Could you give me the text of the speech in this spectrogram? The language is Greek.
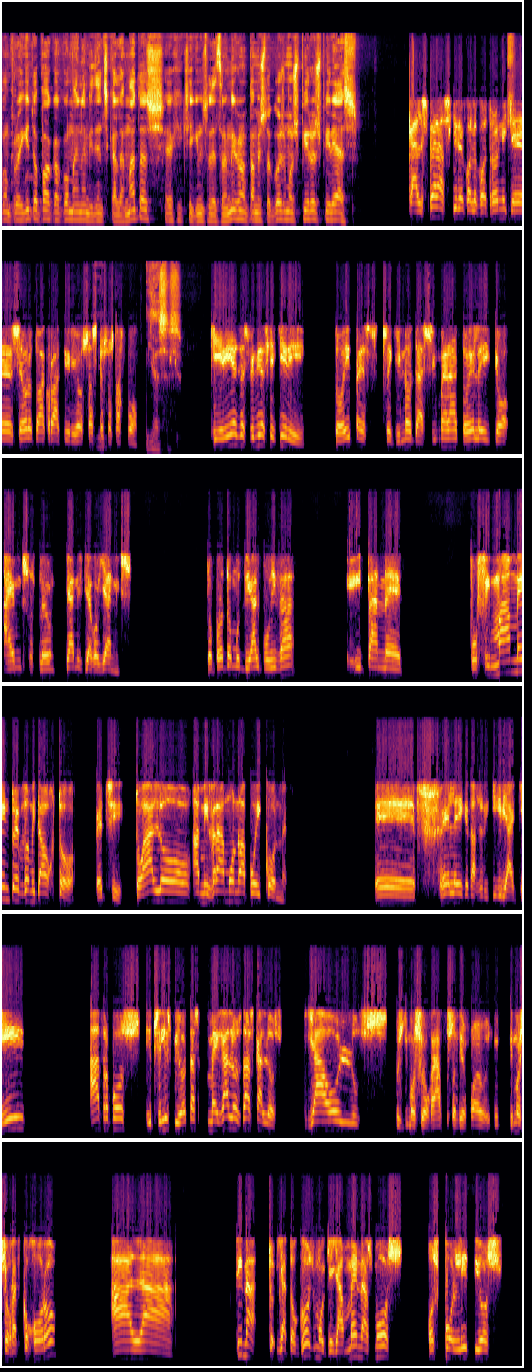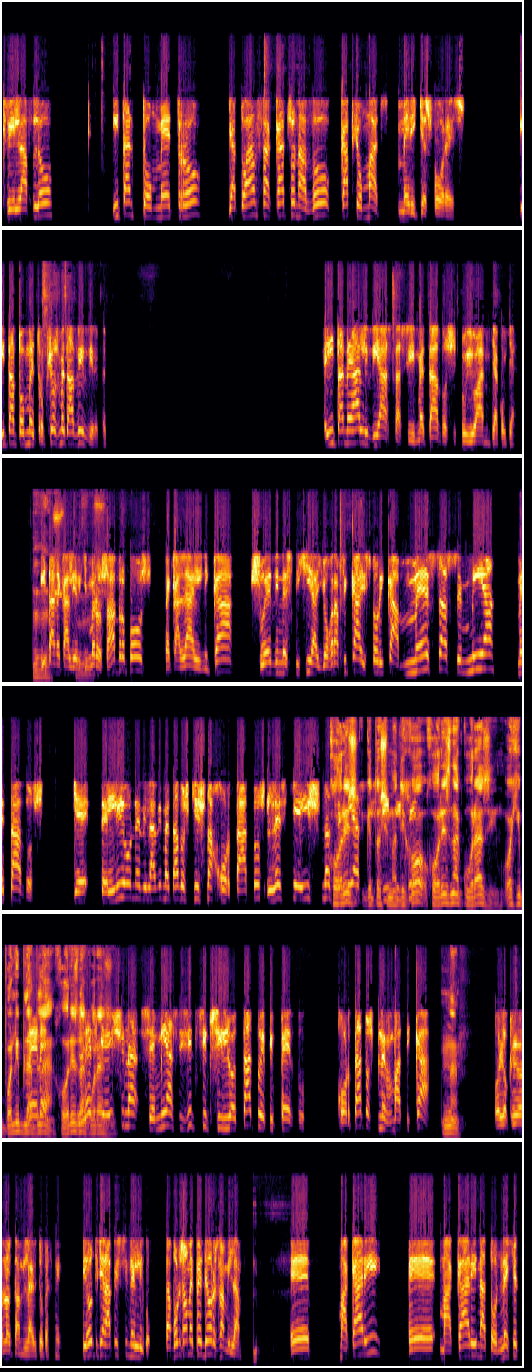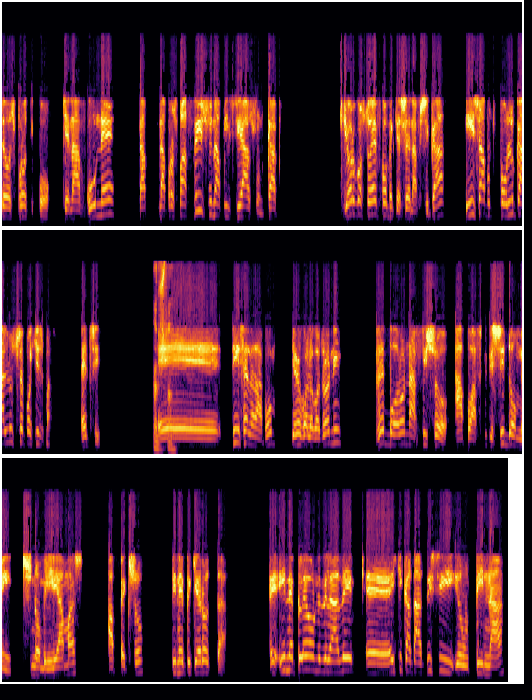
Λοιπόν, προηγείται ο Πάοκ ακόμα ένα 0 της Καλαμάτας. Έχει ξεκινήσει το δεύτερο μήχρονο. Πάμε στον κόσμο. Σπύρος Πειραιά. Καλησπέρα σας κύριε Κολοκοτρόνη και σε όλο το ακροατήριό σας και στο σταθμό. Γεια σας. Κυρίες Δεσποινίδες και κύριοι, το είπες ξεκινώντας σήμερα, το έλεγε και ο αέμνησο πλέον Γιάννης Διαγωγιάννης. Το πρώτο μουντιάλ που είδα ήταν ε, που θυμάμαι είναι το 78. Έτσι. Το άλλο αμυδρά μόνο από εικόνες. Ε, έλεγε και τα Αθλητική Κυριακή. Άνθρωπος υψηλής ποιότητας, μεγάλος δάσκαλος για όλους τους δημοσιογράφους στο δημοσιογραφικό χώρο αλλά τι να, το, για τον κόσμο και για μένα ως, ως πολίτη, ως φίλαθλο ήταν το μέτρο για το αν θα κάτσω να δω κάποιο μάτς μερικές φορές. Ήταν το μέτρο. Ποιος μεταδίδει ρε παιδί. Ήταν άλλη διάσταση η μετάδοση του Ιωάννη Διακογιάννη. Ήταν καλλιεργημένος άνθρωπος, με καλά ελληνικά, σου έδινε στοιχεία γεωγραφικά, ιστορικά, μέσα σε μία μετάδοση. Και τελείωνε δηλαδή μετάδοση και ήσουν χορτάτο, λες και ήσουν χωρίς, σε μια Και το σημαντικό, χωρίς να κουράζει. Όχι πολύ μπλα μπλα. Ναι, ναι. Χωρίς να κουράζει. και ήσουν σε μια συζήτηση ψηλωτά του επίπεδου. Χορτάτος πνευματικά. Ναι. Ολοκληρωνόταν δηλαδή το παιχνίδι. Και ό,τι και να πεις είναι λίγο. Θα μπορούσαμε πέντε ώρες να μιλάμε. Ε, μακάρι, ε, μακάρι να τον έχετε ως πρότυπο και να βγούνε να, να προσπαθήσουν να πλησιάσουν κάποιοι Γιώργος, το εύχομαι και σένα φυσικά. Είσαι από τους πολύ καλούς της εποχής μας. Έτσι. Ε, τι ήθελα να πω, κύριε Κολογοτρόνη, δεν μπορώ να αφήσω από αυτή τη σύντομη συνομιλία μας απ' έξω την επικαιρότητα. Ε, είναι πλέον δηλαδή, ε, έχει καταντήσει η ρουτίνα,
